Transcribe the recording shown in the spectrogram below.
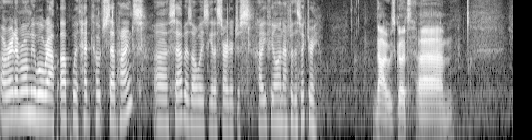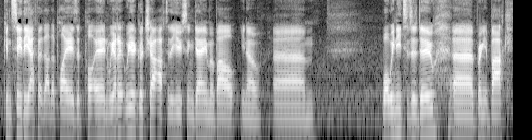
All right, everyone, we will wrap up with head coach Seb Hines. Uh, Seb, as always, to get us started, just how you feeling after this victory? No, it was good. Um, you can see the effort that the players had put in. We had a, we had a good chat after the Houston game about you know um, what we needed to do, uh, bring it back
